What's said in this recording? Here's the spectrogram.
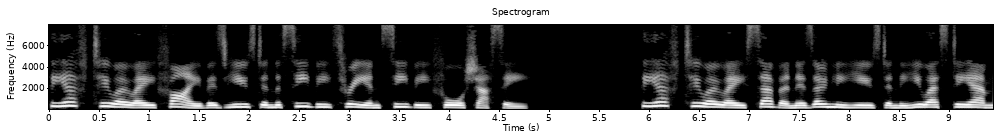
the F20A5 is used in the CB3 and CB4 chassis. The F20A7 is only used in the USDM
